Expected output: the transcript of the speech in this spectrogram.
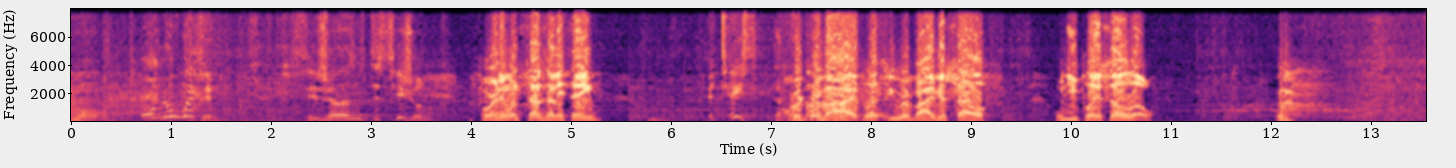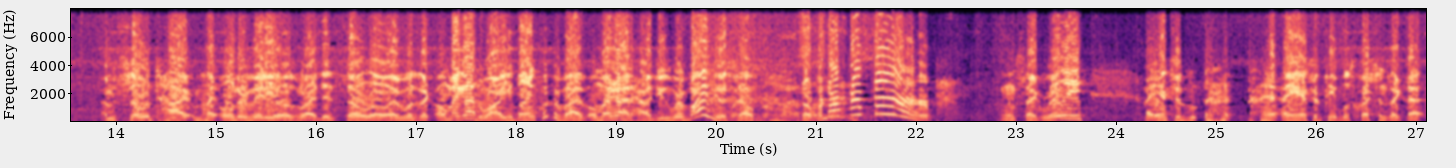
Ammo. Or no weapon. Decisions, decision. Before anyone says anything, A taste that Quick revive lets you revive yourself when you play solo. I'm so tired. My older videos where I did solo, everyone's like, "Oh my god, why are you playing quick revive? Oh my god, how do you revive yourself?" And it's like, really? I answered, I answered people's questions like that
